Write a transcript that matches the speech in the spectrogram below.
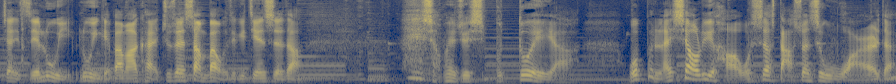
叫你直接录影，录影给爸妈看，就算上班我就可以监视得到。哎，小朋友觉得不对呀、啊。我本来效率好，我是要打算是玩的。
